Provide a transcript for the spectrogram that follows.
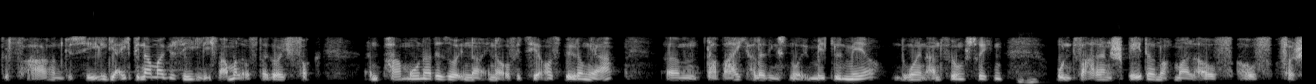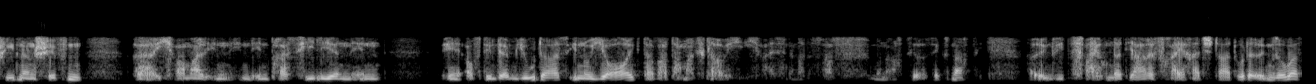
Gefahren, gesegelt. Ja, ich bin auch mal gesegelt. Ich war mal auf der Gorch Fock ein paar Monate so in der, in der Offizierausbildung, ja. Ähm, da war ich allerdings nur im Mittelmeer, nur in Anführungsstrichen, mhm. und war dann später nochmal auf, auf verschiedenen Schiffen. Äh, ich war mal in, in, in Brasilien, in, in, auf den Bermudas, in New York. Da war damals, glaube ich, ich weiß nicht mehr, das war 85 oder 86, irgendwie 200 Jahre Freiheitsstaat oder irgend sowas.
